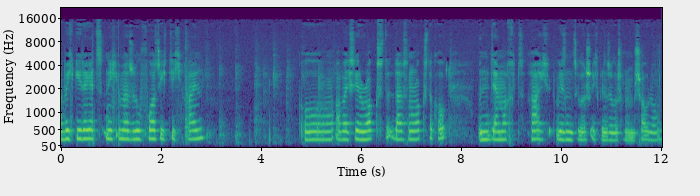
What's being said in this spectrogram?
Aber ich gehe da jetzt nicht immer so vorsichtig rein. Oh, aber ich sehe Rocks, da ist ein Rockstar Code. Und der macht. Ah, ich, wir sind sogar, ich bin sogar schon im Showdown.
